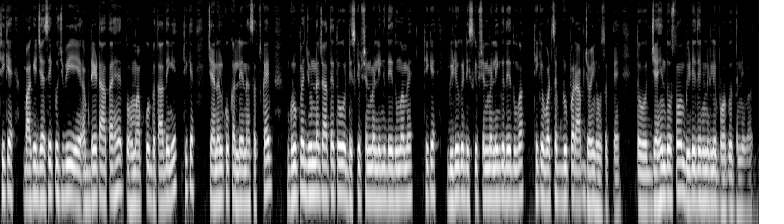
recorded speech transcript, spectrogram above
ठीक है? बाकी जैसे कुछ भी अपडेट आता है तो हम आपको बता देंगे, ठीक है? चैनल को कर लेना सब्सक्राइब। ग्रुप में जुड़ना चाहते हैं तो डिस्क्रिप्शन में लिंक दे दूँगा मैं, ठीक है? वीडियो के डिस्क्रिप्शन में लिंक दे दूँगा, ठीक है? व्हाट्सएप ग्रुप पर आप ज्वाइन हो सकते हैं। तो जय हिंद दोस्तों, वीडियो देखने के लिए बहुत बहुत धन्यवाद।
